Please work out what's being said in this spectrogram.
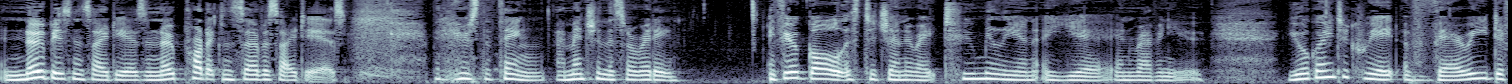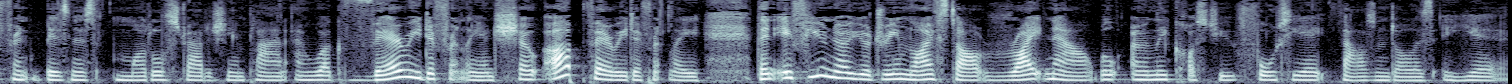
and no business ideas and no product and service ideas. But here's the thing I mentioned this already. If your goal is to generate 2 million a year in revenue, you're going to create a very different business model, strategy, and plan and work very differently and show up very differently than if you know your dream lifestyle right now will only cost you $48,000 a year.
